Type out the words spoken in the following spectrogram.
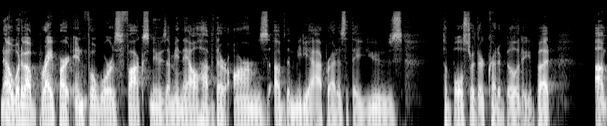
no. What about Breitbart, Infowars, Fox News? I mean they all have their arms of the media apparatus that they use to bolster their credibility, but um,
